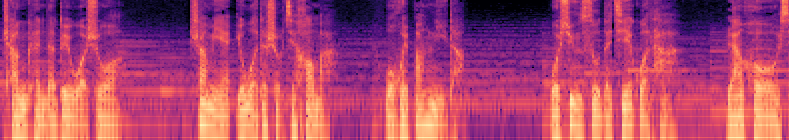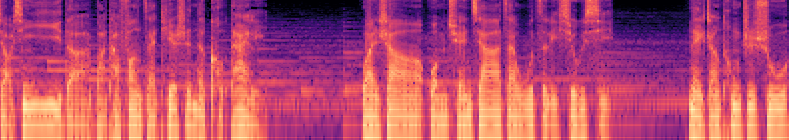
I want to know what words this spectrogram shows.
诚恳地对我说：“上面有我的手机号码，我会帮你的。”我迅速地接过它，然后小心翼翼地把它放在贴身的口袋里。晚上，我们全家在屋子里休息，那张通知书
